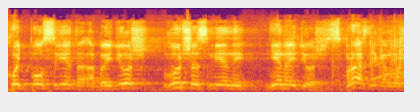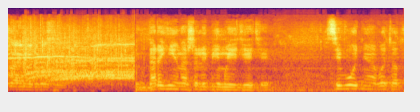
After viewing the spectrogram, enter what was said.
Хоть полсвета обойдешь, лучше смены не найдешь. С праздником, уважаемые друзья! Дорогие наши любимые дети, сегодня в этот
